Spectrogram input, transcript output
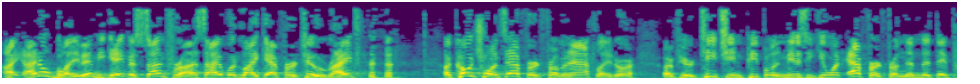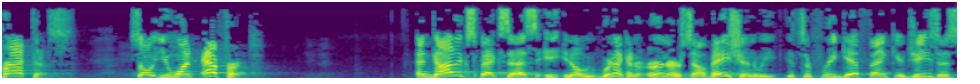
I, I don't blame him. He gave his son for us. I would like effort too, right? a coach wants effort from an athlete, or, or if you're teaching people in music, you want effort from them that they practice. So you want effort. And God expects us, you know, we're not going to earn our salvation. We, it's a free gift. Thank you, Jesus.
